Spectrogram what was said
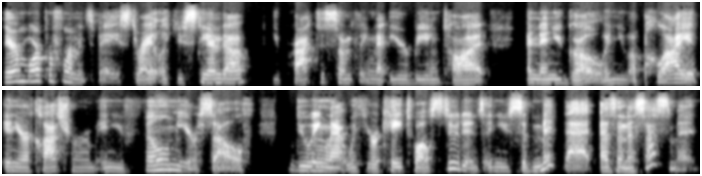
They're more performance based, right? Like you stand up, you practice something that you're being taught, and then you go and you apply it in your classroom and you film yourself doing that with your K 12 students and you submit that as an assessment.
